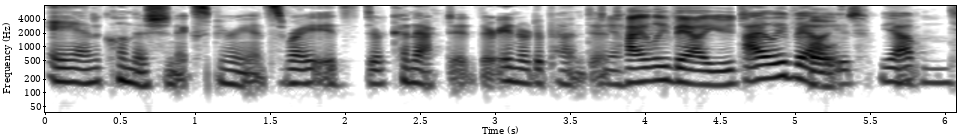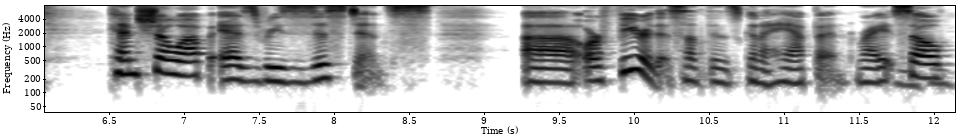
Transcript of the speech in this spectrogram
and clinician experience, right? It's they're connected, they're interdependent, Yeah, highly valued. highly valued. Both. Yep. Can show up as resistance uh, or fear that something's going to happen, right? So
